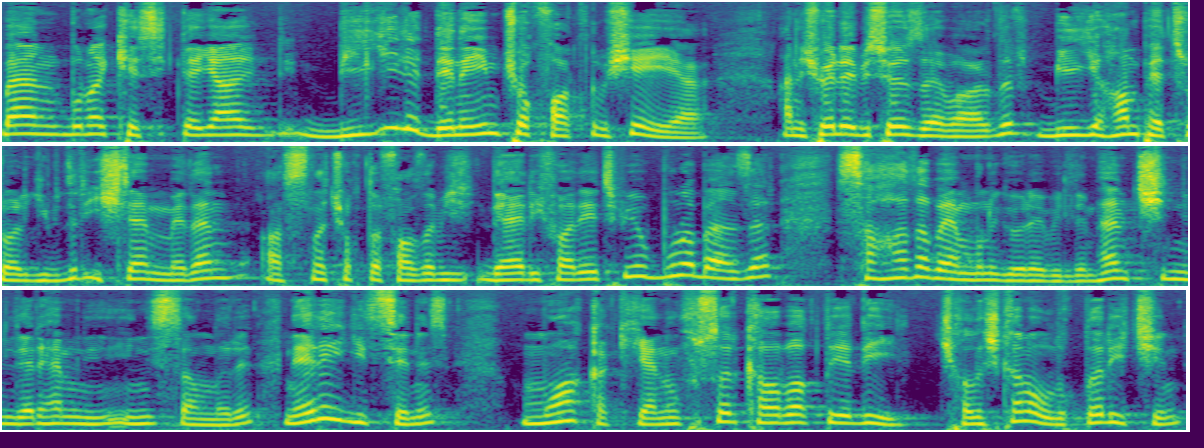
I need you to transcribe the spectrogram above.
ben buna kesinlikle yani bilgiyle deneyim çok farklı bir şey ya. Hani şöyle bir söz de vardır. Bilgi ham petrol gibidir. İşlenmeden aslında çok da fazla bir değer ifade etmiyor. Buna benzer sahada ben bunu görebildim. Hem Çinlileri hem Hindistanları. Nereye gitseniz muhakkak yani nüfusları kalabalıklığı değil. Çalışkan oldukları için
